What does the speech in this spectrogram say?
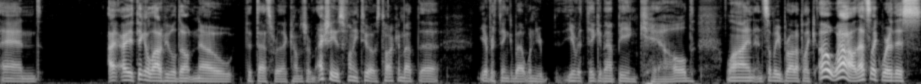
and I, I think a lot of people don't know that that's where that comes from. Actually, it's funny too. I was talking about the you ever think about when you're you ever think about being killed line, and somebody brought up like, oh wow, that's like where this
